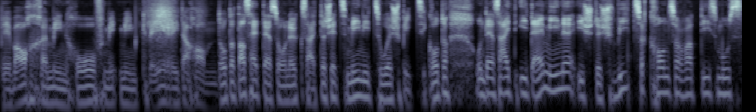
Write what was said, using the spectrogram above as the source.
bewache meinen Hof mit meinem Gewehr in der Hand. Oder das hat er so nicht gesagt. Das ist jetzt meine Zuspitzung, oder? Und er sagt, in dem Sinne ist der Schweizer Konservatismus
